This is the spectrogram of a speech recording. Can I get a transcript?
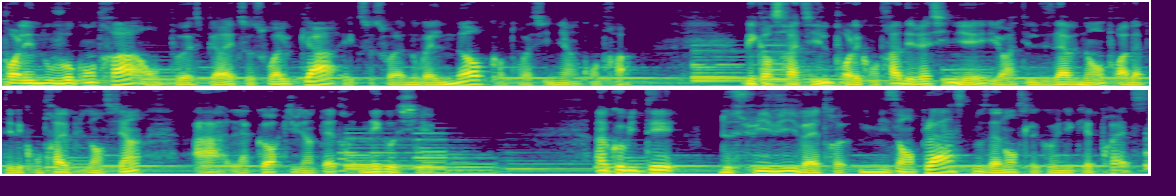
Pour les nouveaux contrats, on peut espérer que ce soit le cas et que ce soit la nouvelle norme quand on va signer un contrat. Mais qu'en sera-t-il pour les contrats déjà signés? Y aura-t-il des avenants pour adapter les contrats les plus anciens à l'accord qui vient d'être négocié? Un comité de suivi va être mise en place, nous annoncent les communiqués de presse.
